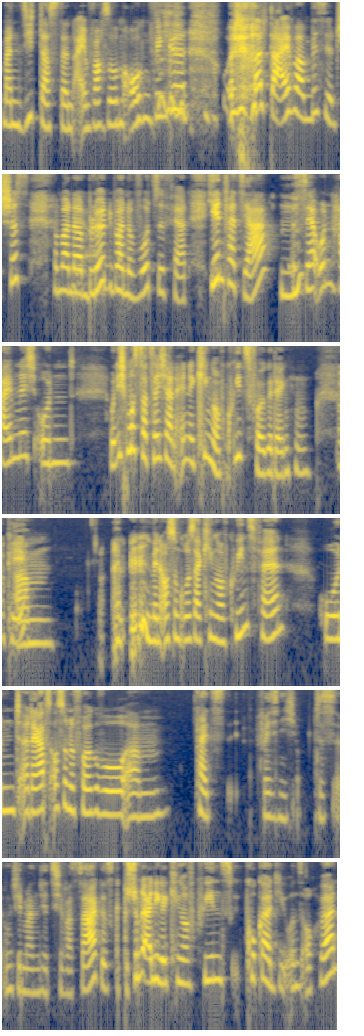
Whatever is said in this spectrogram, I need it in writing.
man sieht das dann einfach so im Augenwinkel und hat da einfach ein bisschen Schiss, wenn man da blöd über eine Wurzel fährt. Jedenfalls ja, Mhm. ist sehr unheimlich und und ich muss tatsächlich an eine King of Queens Folge denken. Okay. Ähm, bin auch so ein großer King of Queens Fan und äh, da gab es auch so eine Folge, wo ähm, falls weiß ich nicht, ob das irgendjemand jetzt hier was sagt. Es gibt bestimmt einige King of Queens Gucker, die uns auch hören.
